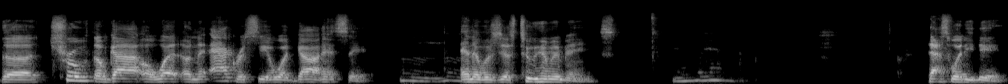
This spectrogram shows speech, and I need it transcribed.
the truth of God or what, on the accuracy of what God had said. Mhm. And it was just two human beings. That's what he did.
